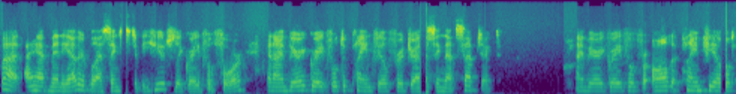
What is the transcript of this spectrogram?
But I have many other blessings to be hugely grateful for, and I'm very grateful to Plainfield for addressing that subject. I'm very grateful for all that Plainfield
